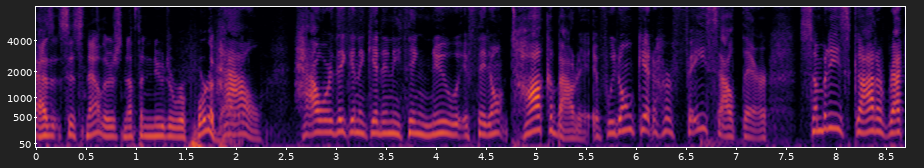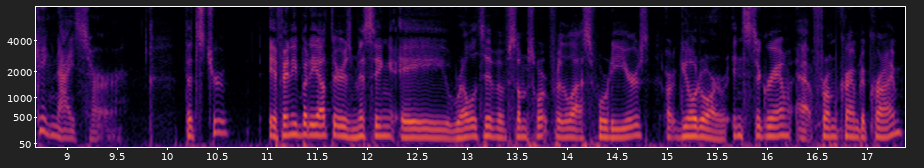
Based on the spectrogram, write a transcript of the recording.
as it sits now, there's nothing new to report about. it. how? How are they going to get anything new if they don't talk about it? If we don't get her face out there, somebody's got to recognize her. That's true. If anybody out there is missing a relative of some sort for the last 40 years, or go to our Instagram at From Crime to Crime,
